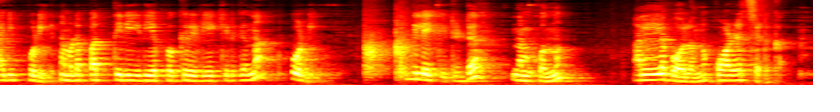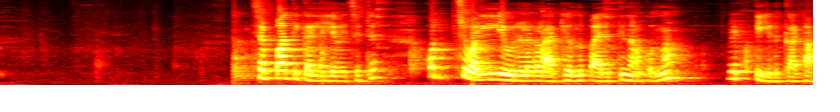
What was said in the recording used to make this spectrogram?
അരിപ്പൊടി നമ്മുടെ പത്തിരി ഇടിയപ്പൊക്കെ റെഡിയാക്കി എടുക്കുന്ന പൊടി. ഇതിലേക്ക് ഇട്ടിട്ട് നമുക്കൊന്ന് നല്ല പോലെ ഒന്ന് കുഴച്ചെടുക്കാം. ചപ്പാത്തി കല്ലിൽ വെച്ചിട്ട് കുറച്ച് വലിയ ഉരുളകളാക്കി ഒന്ന് പരത്തി നമുക്കൊന്ന് വെട്ടിയെടുക്കാം കേട്ടോ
